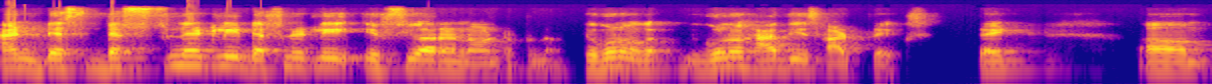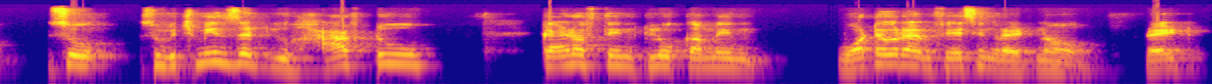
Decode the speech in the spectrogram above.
And def- definitely definitely if you are an entrepreneur you're going to you're to have these heartbreaks right? Um, so so which means that you have to kind of think look i mean whatever i'm facing right now right?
